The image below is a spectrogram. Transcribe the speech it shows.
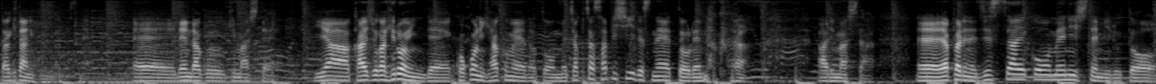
滝谷君がですね、えー連絡来ましていやー会場が広いんでここに100名だとめちゃくちゃ寂しいですねと連絡がありました、えーやっぱりね実際こう目にしてみると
